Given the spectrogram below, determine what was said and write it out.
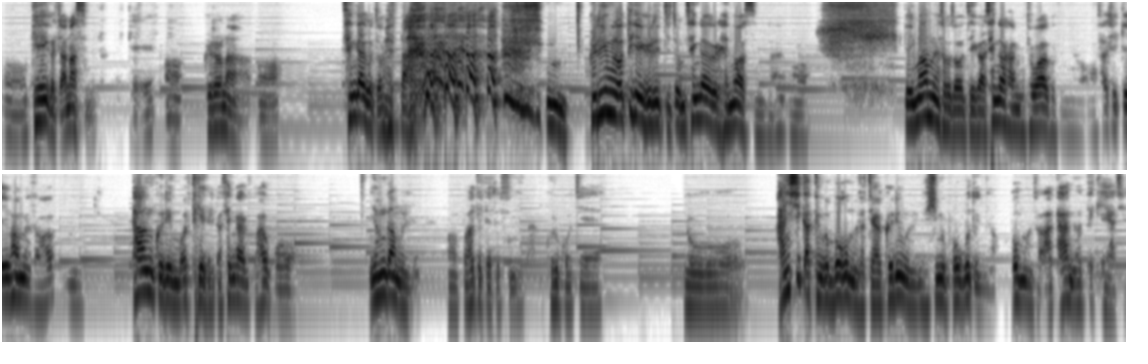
어, 계획을 짜놨습니다. 이렇게. 어, 그러나 어, 생각을 좀 했다. 음, 그림을 어떻게 그릴지 좀 생각을 해놓았습니다. 어. 게임하면서 저 제가 생각하는 거 좋아하거든요. 어, 사실 게임하면서 음, 다음 그림 어떻게 그릴까 생각도 하고 영감을 어, 받을 때도 있습니다. 그리고 이제 요 간식 같은 거 먹으면서 제가 그림을 유심히 보거든요. 보면서 아 다음에 어떻게 해야지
